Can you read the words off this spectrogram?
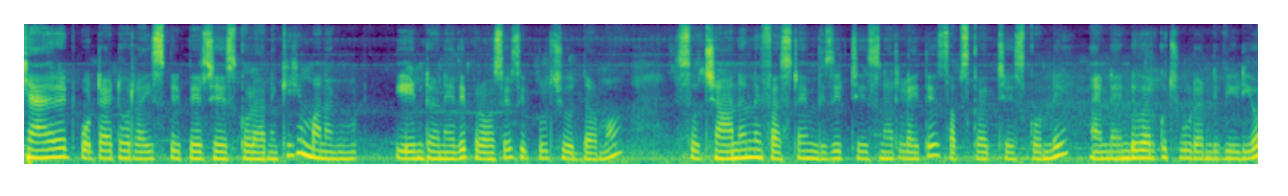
క్యారెట్ పొటాటో రైస్ ప్రిపేర్ చేసుకోవడానికి మనం ఏంటనేది ప్రాసెస్ ఇప్పుడు చూద్దాము. సో ఛానల్ని ఫస్ట్ టైం విజిట్ చేసినట్లయితే సబ్స్క్రైబ్ చేసుకోండి. అండ్ ఎండ్ వరకు చూడండి వీడియో.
